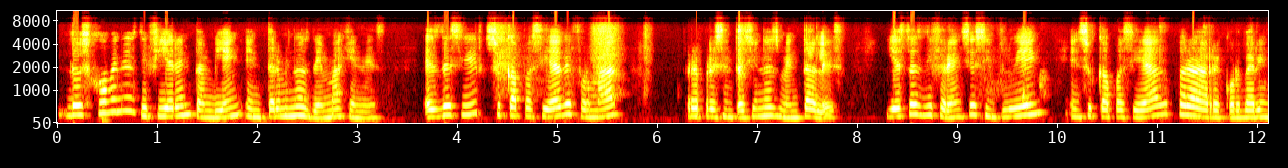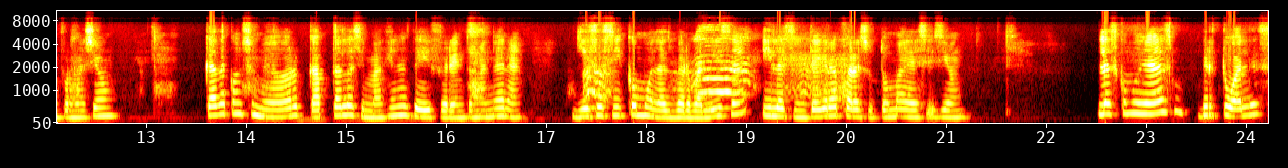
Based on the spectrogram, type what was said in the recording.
Los jóvenes difieren también en términos de imágenes, es decir, su capacidad de formar representaciones mentales, y estas diferencias influyen en su capacidad para recordar información. Cada consumidor capta las imágenes de diferente manera, y es así como las verbaliza y las integra para su toma de decisión. Las comunidades virtuales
